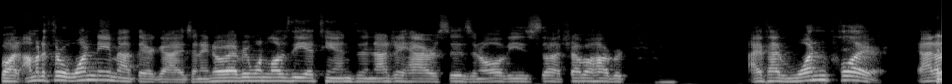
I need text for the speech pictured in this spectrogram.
But I'm going to throw one name out there, guys. And I know everyone loves the Etiennes and the Najee Harrises and all of these uh, Chuba Hubbard. I've had one player. I don't,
